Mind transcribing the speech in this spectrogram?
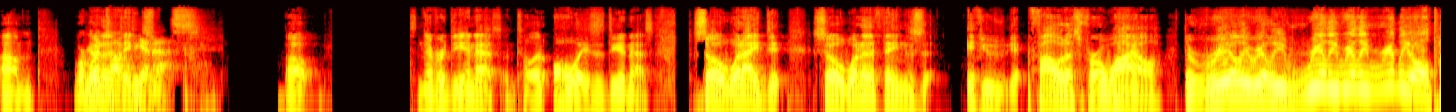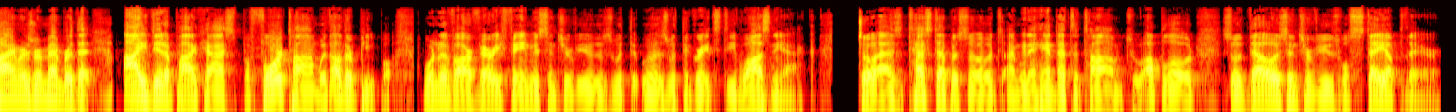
Um, we're gonna talk things, DNS. Oh, it's never DNS until it always is DNS. So what I did, so one of the things, if you followed us for a while, the really, really, really, really, really old timers remember that I did a podcast before Tom with other people. One of our very famous interviews with the, was with the great Steve Wozniak. So as a test episodes, I'm going to hand that to Tom to upload. So those interviews will stay up there.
